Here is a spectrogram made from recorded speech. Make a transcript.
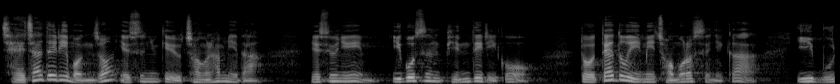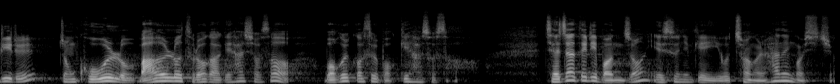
제자들이 먼저 예수님께 요청을 합니다. 예수님, 이곳은 빈들이고 또 때도 이미 저물었으니까 이 무리를 좀 고을로 마을로 들어가게 하셔서 먹을 것을 먹게 하소서. 제자들이 먼저 예수님께 이 요청을 하는 것이죠.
